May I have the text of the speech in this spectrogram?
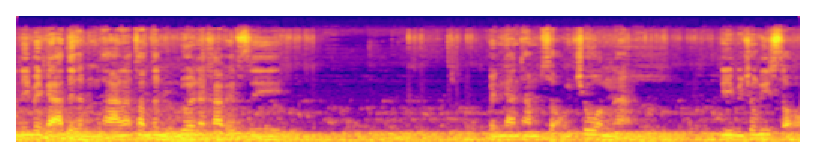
นะนี่นะครั้งนี้เป็นการอัปเดตถนนทางและทำถนนด้วยนะครับ FC เป็นการทำสองช่วงนะ นี่เป็นช่วงที่สอง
